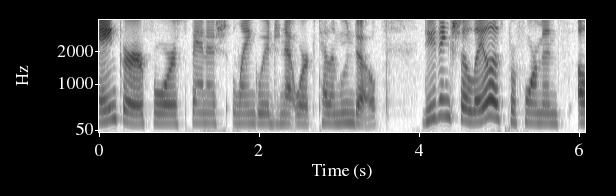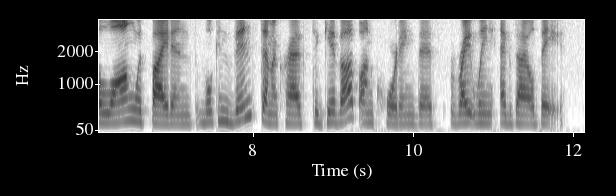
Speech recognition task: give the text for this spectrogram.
anchor for Spanish language network Telemundo. Do you think Shalala's performance, along with Biden's, will convince Democrats to give up on courting this right wing exile base?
